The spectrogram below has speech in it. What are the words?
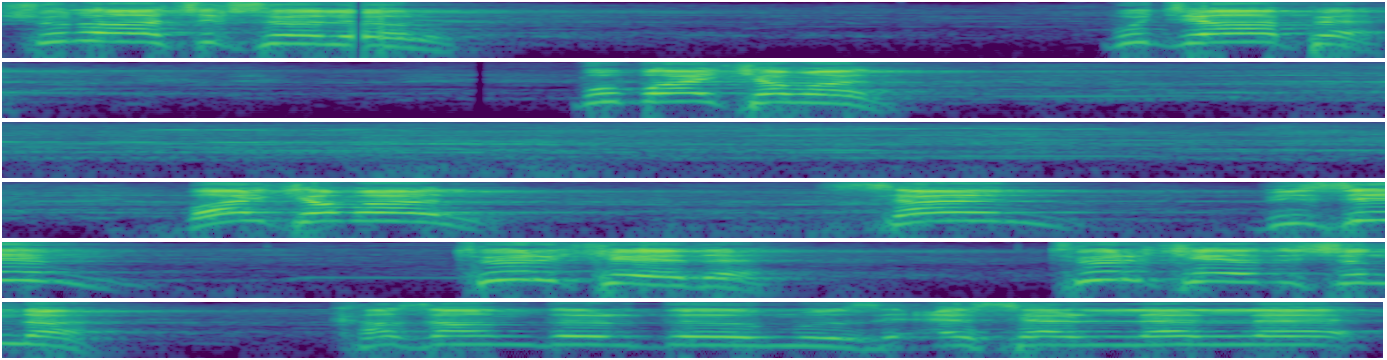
Şunu açık söylüyorum. Bu CHP, bu Bay Kemal, Bay Kemal, sen bizim Türkiye'de, Türkiye dışında kazandırdığımız eserlerle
